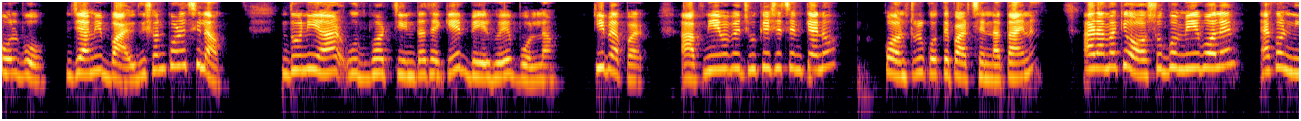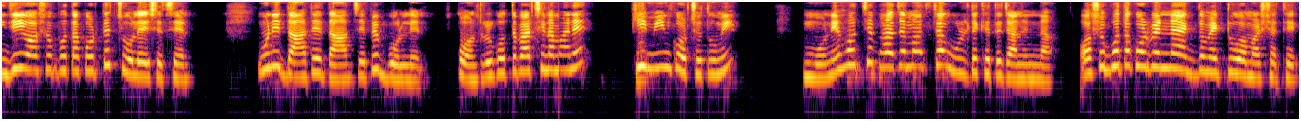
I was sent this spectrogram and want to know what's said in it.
বলব যে আমি বায়ু দূষণ করেছিলাম? দুনিয়ার উদ্ভট চিন্তা থেকে বের হয়ে বললাম, কি ব্যাপার? আপনি এভাবে ঝুঁকে এসেছেন কেন? কন্ট্রোল করতে পারছেন না, তাই না? আর আমাকে অসভ্য মেয়ে বলেন, এখন নিজেই অসভ্যতা করতে চলে এসেছেন। উনি দাঁতে দাঁত চেপে বললেন, কন্ট্রোল করতে পারছি না মানে? কি মিন করছ তুমি? মনে হচ্ছে ভাজা মাছটা উল্টে খেতে জানেন না। অসভ্যতা করবেন না একদম একটু আমার সাথে।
